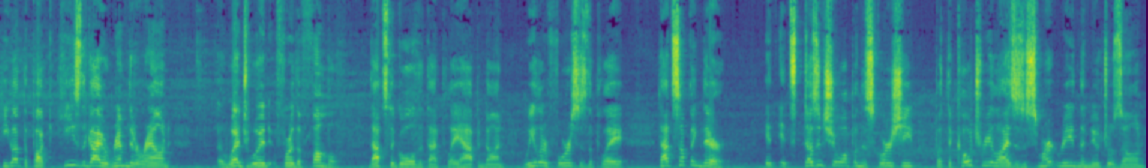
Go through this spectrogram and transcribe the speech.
He got the puck. He's the guy who rimmed it around uh, Wedgewood for the fumble. That's the goal that that play happened on. Wheeler forces the play. That's something there. It it doesn't show up on the score sheet, but the coach realizes a smart read in the neutral zone.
